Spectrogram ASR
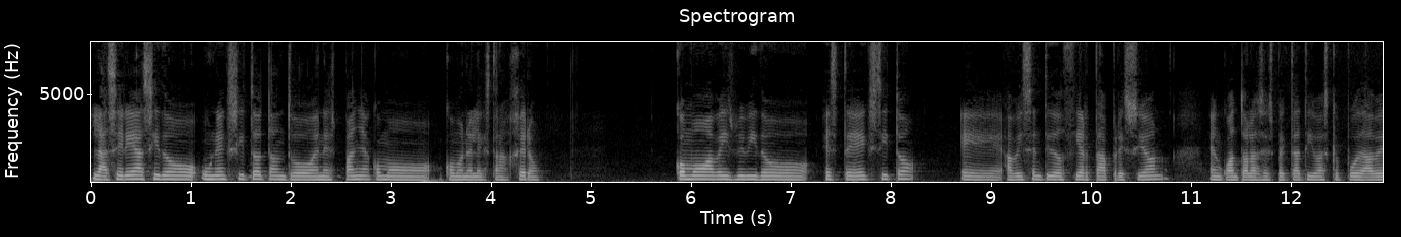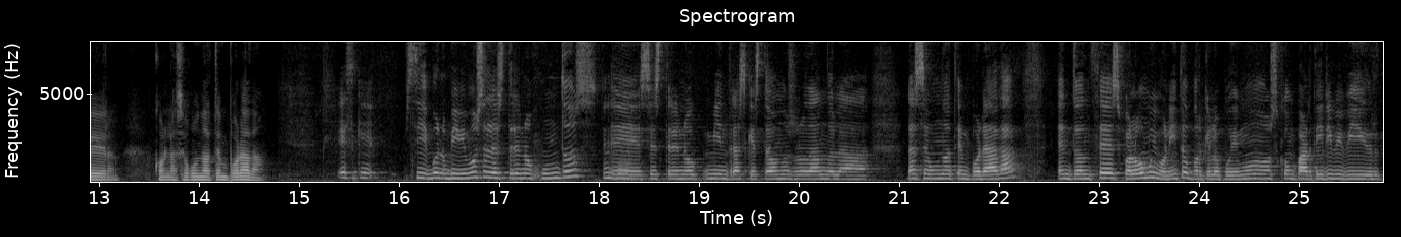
La serie ha sido un éxito tanto en España como, como en el extranjero. ¿Cómo habéis vivido este éxito? Eh, ¿Habéis sentido cierta presión en cuanto a las expectativas que pueda haber con la segunda temporada? Es que sí, bueno, vivimos el estreno juntos, eh, se estrenó mientras que estábamos rodando la, la, segunda temporada, entonces fue algo muy bonito porque lo pudimos compartir y vivir,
